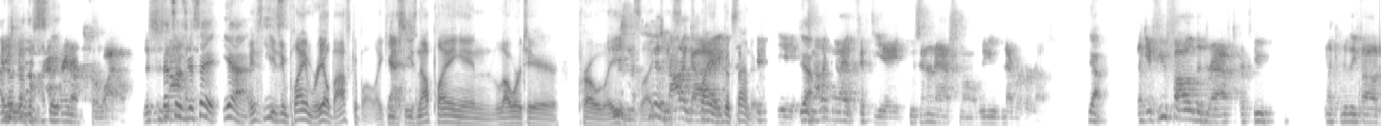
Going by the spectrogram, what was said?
I, I don't know the state radar for a while. This is that's what I was gonna say. Yeah, he's, he's been playing real basketball. Like he's he's not playing in lower tier pro leagues. He's, like he is not a guy playing at a good standard. He's yeah. not a guy at 58 who's international who you've never heard of. Yeah. Like if you followed the draft or if you like really followed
